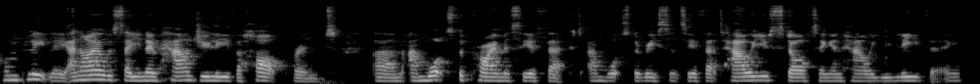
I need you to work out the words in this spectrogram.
Completely. And i always say you know how do you leave a heart print um, and what's the primacy effect and what's the recency effect? How are you starting and how are you leaving?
